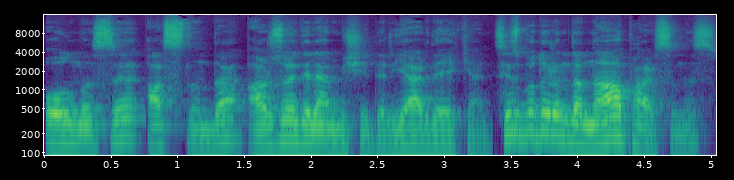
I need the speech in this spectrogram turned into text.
olması aslında arzu edilen bir şeydir yerdeyken. Siz bu durumda ne yaparsınız?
